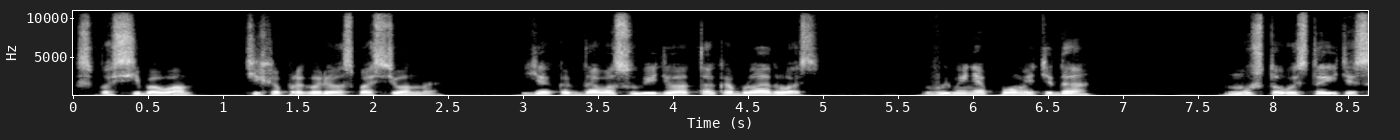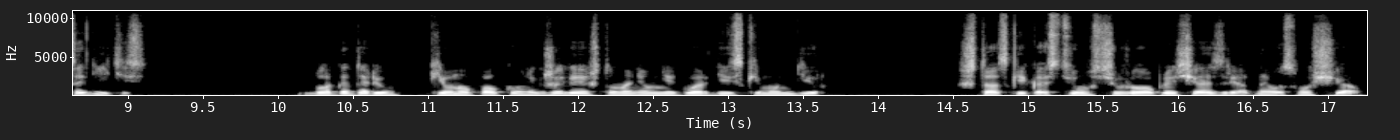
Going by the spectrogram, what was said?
«Спасибо вам», — тихо проговорила спасенная. «Я, когда вас увидела, так обрадовалась. Вы меня помните, да? Ну что вы стоите, садитесь». «Благодарю», — кивнул полковник, жалея, что на нем не гвардейский мундир. Штатский костюм с чужого плеча изрядно его смущал.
